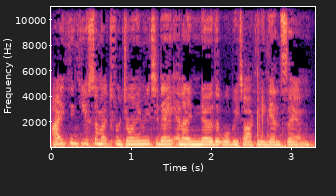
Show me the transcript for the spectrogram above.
I thank you so much for joining me today, and I know that we'll be talking again soon.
